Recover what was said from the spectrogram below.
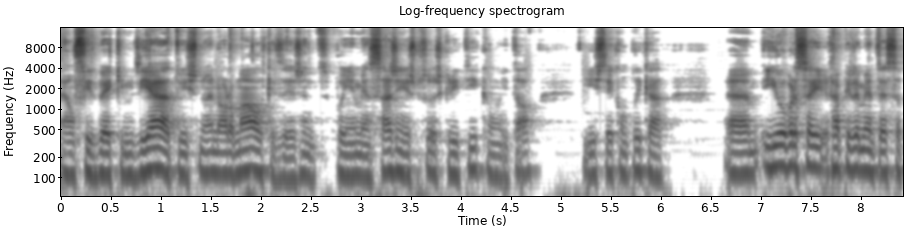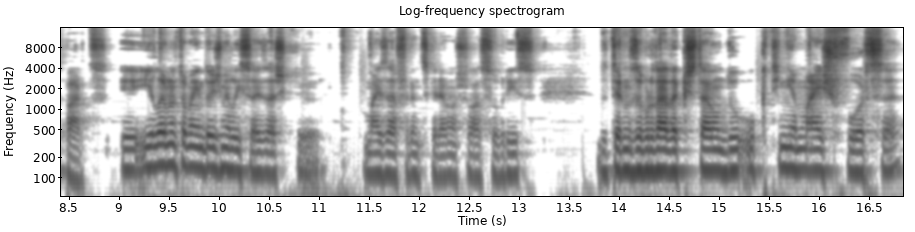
Há um feedback imediato, isto não é normal, quer dizer, a gente põe a mensagem e as pessoas criticam e tal, e isto é complicado. Um, e eu abracei rapidamente essa parte. E, e lembro-me também em 2006, acho que mais à frente, se calhar, vamos falar sobre isso, de termos abordado a questão do o que tinha mais força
